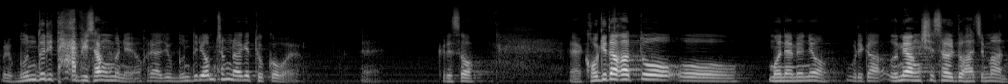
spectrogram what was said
그리고 문들이 다 비상문이에요. 그래가지고 문들이 엄청나게 두꺼워요. 그래서 거기다가 또 어, 뭐냐면요. 우리가 음향 시설도 하지만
